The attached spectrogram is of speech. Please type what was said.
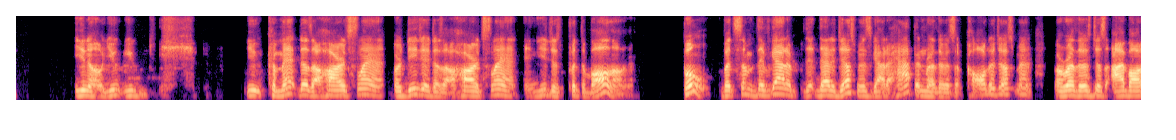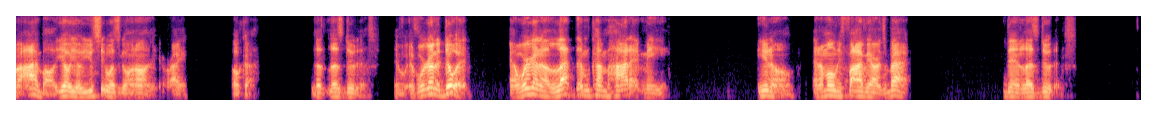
you know, you you you commit does a hard slant or DJ does a hard slant, and you just put the ball on him. Boom. But some they've got to th- that adjustment's got to happen, whether it's a called adjustment or whether it's just eyeball to eyeball. Yo, yo, you see what's going on here, right? Okay. Let, let's do this. If, if we're gonna do it, and we're gonna let them come hot at me, you know, and I'm only five yards back, then let's do this.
